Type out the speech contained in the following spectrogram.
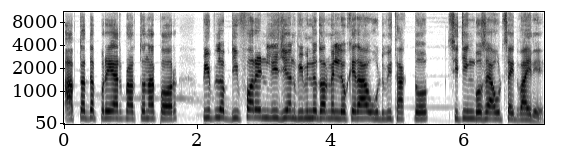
আফটার দ্য প্রেয়ার প্রার্থনার পর পিপল অফ ডিফারেন্ট রিলিজিয়ন বিভিন্ন ধর্মের লোকেরা উঠবি থাকতো সিটিং বসে আউটসাইড বাইরে।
